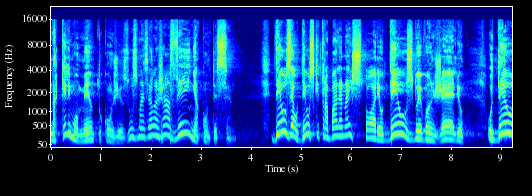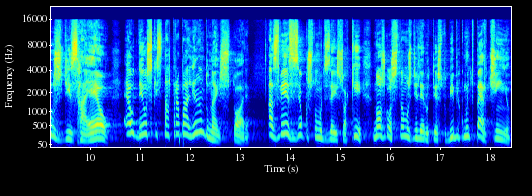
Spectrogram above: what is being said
naquele momento com Jesus, mas ela já vem acontecendo. Deus é o Deus que trabalha na história, o Deus do Evangelho, o Deus de Israel, é o Deus que está trabalhando na história. Às vezes, eu costumo dizer isso aqui, nós gostamos de ler o texto bíblico muito pertinho,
